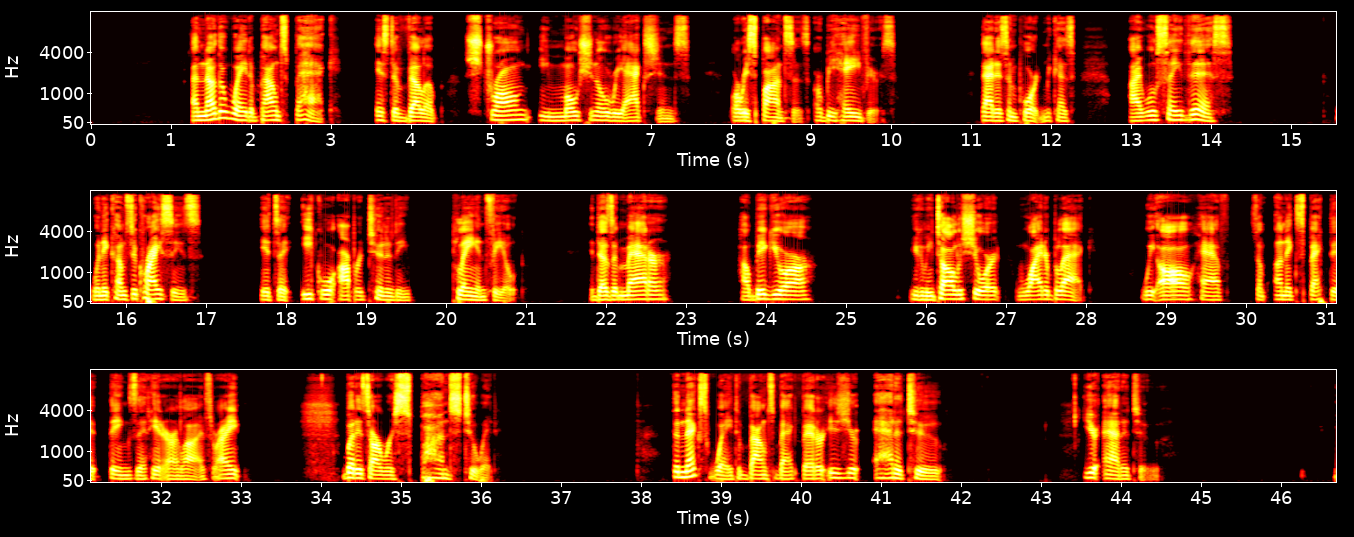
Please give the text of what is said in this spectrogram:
Another way to bounce back is to develop strong emotional reactions or responses or behaviors. That is important because I will say this when it comes to crises, it's an equal opportunity playing field. It doesn't matter how big you are, you can be tall or short, white or black. We all have some unexpected things that hit our lives, right? but it's our response to it. The next way to bounce back better is your attitude. Your attitude.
